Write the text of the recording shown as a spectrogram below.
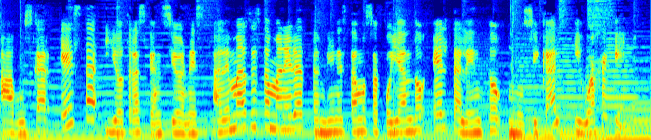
a buscar esta y otras canciones. Además de esta manera también estamos apoyando el talento musical y oaxaqueño.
